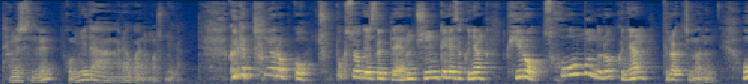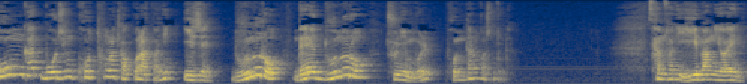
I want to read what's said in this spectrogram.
당신을 봅니다라고 하는 것입니다. 그렇게 풍요롭고 축복 속에 있을 때에는 주님께 대해서 그냥 귀로, 소문으로 그냥 들었지만은 온갖 모진 고통을 겪고 났더니 이제 눈으로, 내 눈으로 주님을 본다는 것입니다. 삼손이 이방 여인,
